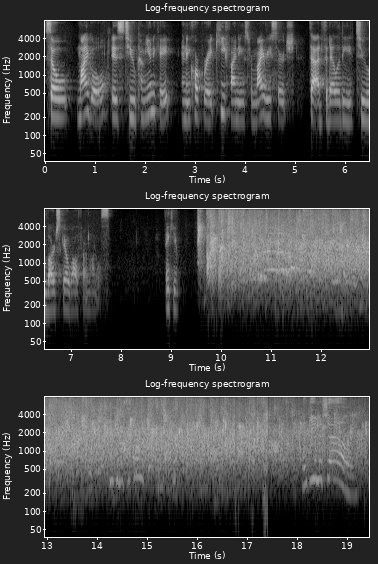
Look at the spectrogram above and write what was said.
So my goal is to communicate and incorporate key findings from my research to add fidelity to large-scale wildfire models. Thank you. Thank you, Michelle.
